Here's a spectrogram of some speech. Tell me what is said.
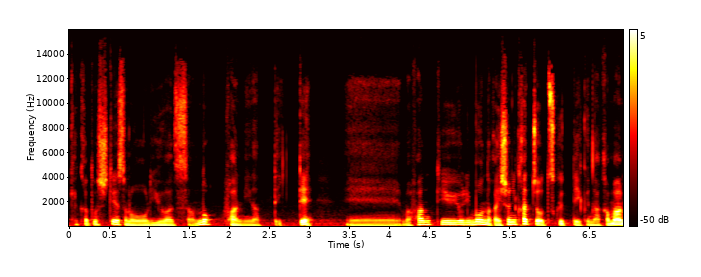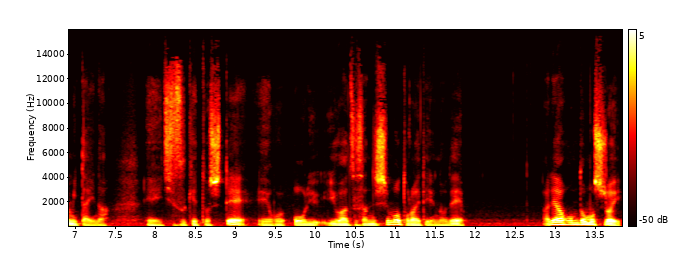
結果としてそのオール・ユアーズさんのファンになっていって、えーまあ、ファンっていうよりもなんか一緒に価値を作っていく仲間みたいな、えー、位置づけとして、えー、オール・ユアーズさん自身も捉えているのであれは本当面白い、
